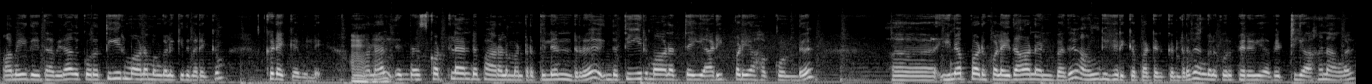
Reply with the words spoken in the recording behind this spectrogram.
அமைதே தவிர அதுக்கு ஒரு தீர்மானம் எங்களுக்கு இது வரைக்கும் கிடைக்கவில்லை. ஆனால் இந்த ஸ்காட்லாந்து பாராளுமன்றத்தில் இன்று இந்த தீர்மானத்தை அடிப்படையாக கொண்டு இனப்படுகொலை தான் என்பது அங்கீகரிக்கப்பட்டிருக்கின்றது. எங்களுக்கு ஒரு பெரிய வெற்றியாக நாங்கள்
